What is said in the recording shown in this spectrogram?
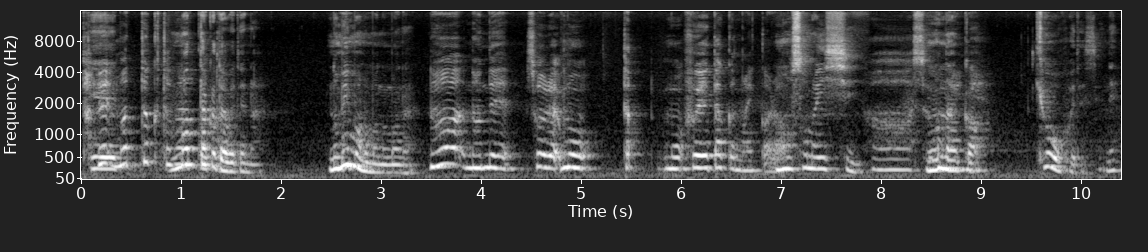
食べえー全く食べなか全った。く食べてない。飲み物も飲まない。ななんで？それもうたもう増えたくないから。もうその一心。ああすごい、ね、もうなんか恐怖ですよね。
